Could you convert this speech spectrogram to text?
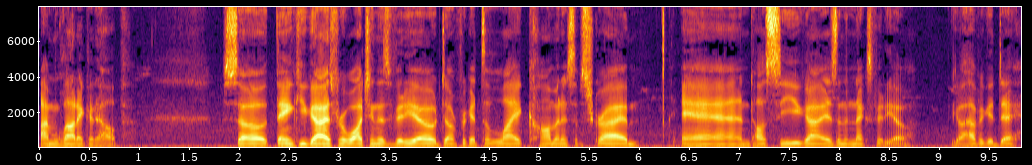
I'm glad I could help. So thank you guys for watching this video. Don't forget to like, comment, and subscribe. And I'll see you guys in the next video. Y'all have a good day.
